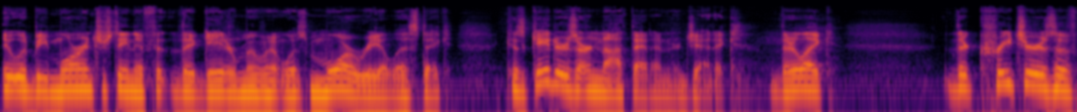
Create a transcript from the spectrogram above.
it would be more interesting if the gator movement was more realistic because gators are not that energetic. They're like they're creatures of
